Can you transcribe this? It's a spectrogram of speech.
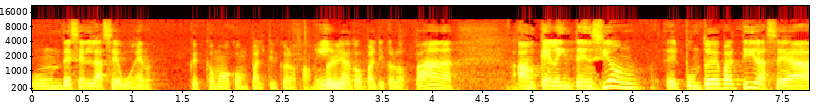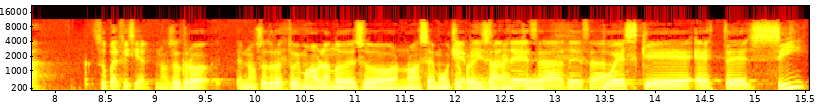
un desenlace bueno, que es como compartir con la familia, Pero- compartir con los panas, aunque la intención, el punto de partida sea superficial. Nosotros, nosotros estuvimos hablando de eso no hace mucho ¿Qué piensan precisamente. de esa- de esa- Pues que este sí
